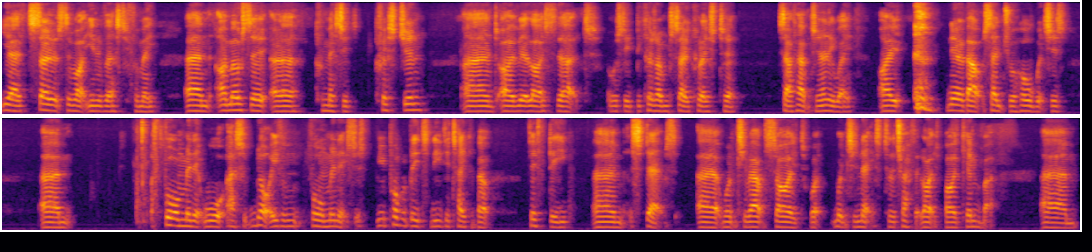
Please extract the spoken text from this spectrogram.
yeah, so it's the right university for me. And I'm also a committed Christian, and I realised that obviously because I'm so close to Southampton anyway, I knew about Central Hall, which is um, a four minute walk. That's not even four minutes. You probably need to take about fifty um, steps uh, once you're outside. Once you're next to the traffic lights by Kimber. Um,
